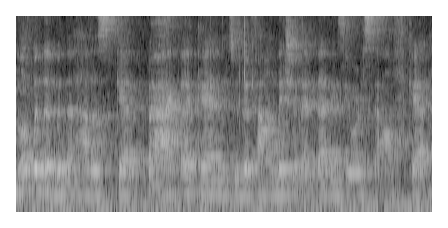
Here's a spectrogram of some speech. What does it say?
lo bener-bener harus get back again to the foundation and that is yourself. Kayak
